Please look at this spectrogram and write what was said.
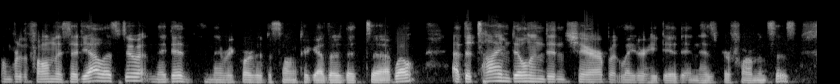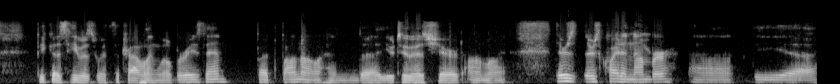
over the phone they said, "Yeah, let's do it," and they did, and they recorded a song together. That uh, well, at the time Dylan didn't share, but later he did in his performances because he was with the Traveling Wilburys then. But Bono and uh, U2 has shared online. There's there's quite a number. Uh, the uh,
